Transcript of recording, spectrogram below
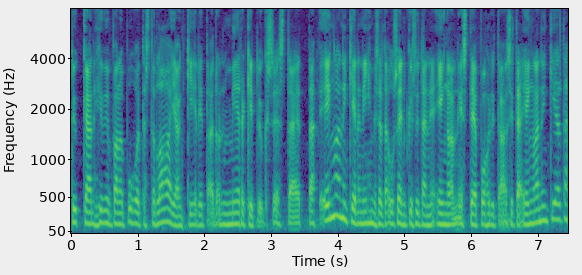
tykkään hyvin paljon puhua tästä laajan kielitaidon merkityksestä, että englanninkielen ihmiseltä usein kysytään englannista ja pohditaan sitä englanninkieltä,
